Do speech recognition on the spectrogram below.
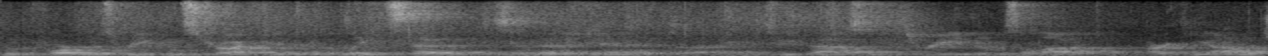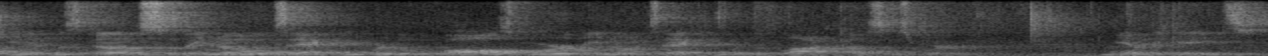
when the fort was reconstructed in the late 70s, and then again uh, in 2003, there was a lot of archaeology that was done, so they know exactly where the walls were, they know exactly where the blockhouses were, and the gates.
